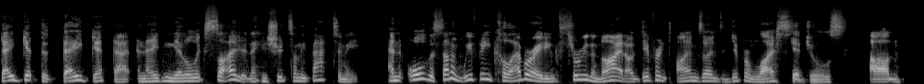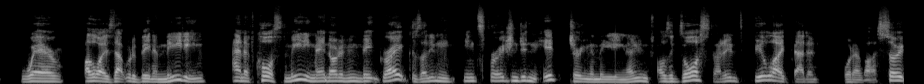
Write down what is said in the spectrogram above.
They get that, they get that and they can get all excited and they can shoot something back to me. And all of a sudden, we've been collaborating through the night on different time zones and different life schedules, um, where otherwise that would have been a meeting and of course, the meeting may not have even been great because I didn't, inspiration didn't hit during the meeting. I, I was exhausted. I didn't feel like that and whatever. So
